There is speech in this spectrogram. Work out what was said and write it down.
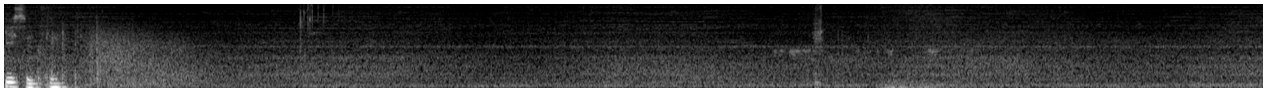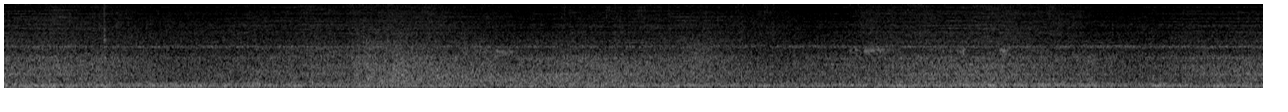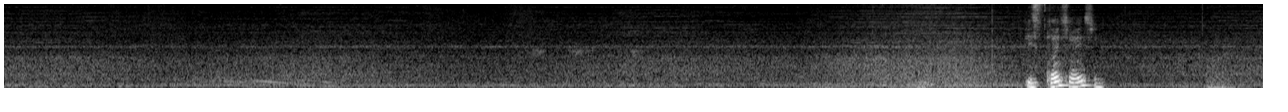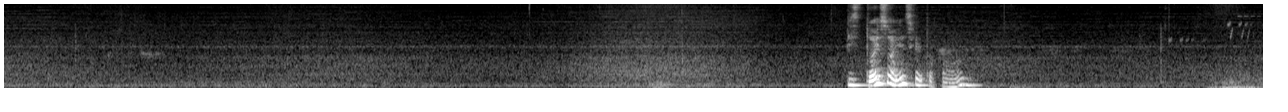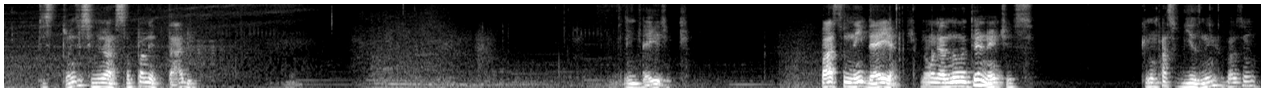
He's sixty. Pistões são isso? Pistões são esses que ele tá falando? Pistões de simulação planetária? Tem ideia, gente. Faço nem ideia. Dá uma olhada na internet isso. Que eu não faço guias, nem faço um.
